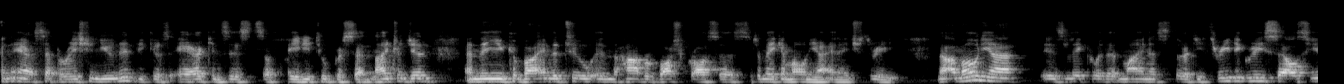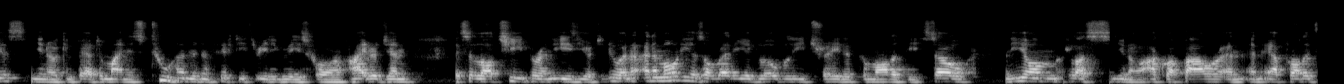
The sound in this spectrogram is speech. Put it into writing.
an air separation unit because air consists of 82% nitrogen. And then you combine the two in the Haber Bosch process to make ammonia NH3. Now, ammonia is liquid at minus 33 degrees Celsius, you know, compared to minus 253 degrees for hydrogen. It's a lot cheaper and easier to do. And, and ammonia is already a globally traded commodity. So Neom plus, you know, ACWA Power and, and Air Products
